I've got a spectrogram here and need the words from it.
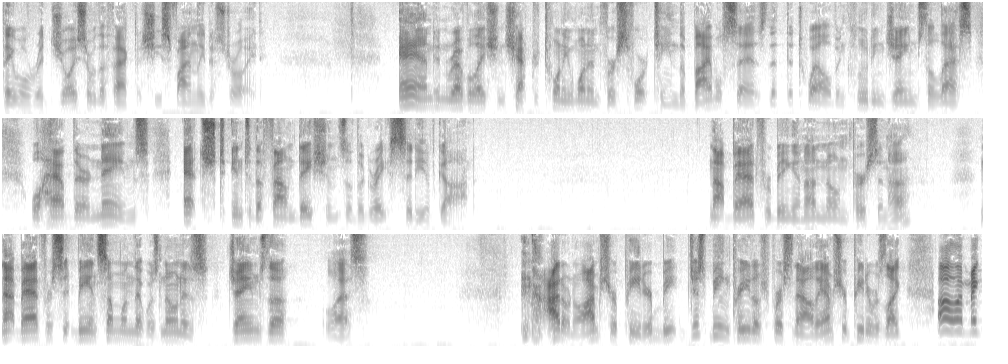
They will rejoice over the fact that she's finally destroyed. And in Revelation chapter 21 and verse 14, the Bible says that the 12, including James the Less, will have their names etched into the foundations of the great city of God. Not bad for being an unknown person, huh? Not bad for being someone that was known as James the Less. I don't know. I'm sure Peter, be, just being Peter's personality, I'm sure Peter was like, "Oh, let make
